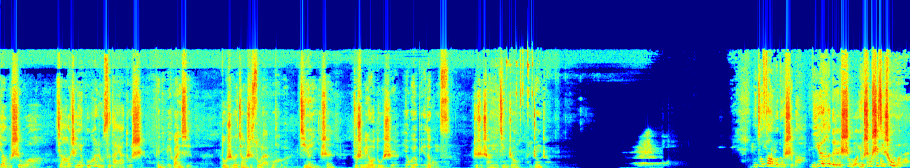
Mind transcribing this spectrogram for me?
要不是我，江浩辰也不会如此打压杜氏。跟你没关系。杜氏和江氏素来不和，积怨已深。就是没有杜氏，也会有别的公司，这是商业竞争，很正常。你就放过杜氏吧，你怨恨的人是我，有什么事情冲我来。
